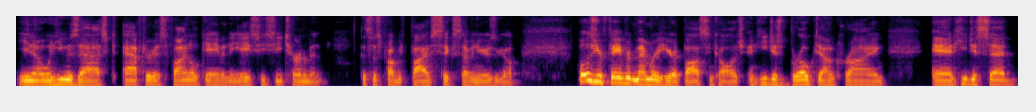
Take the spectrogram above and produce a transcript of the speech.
you know, when he was asked after his final game in the ACC tournament, this was probably five, six, seven years ago, what was your favorite memory here at Boston College? And he just broke down crying and he just said,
